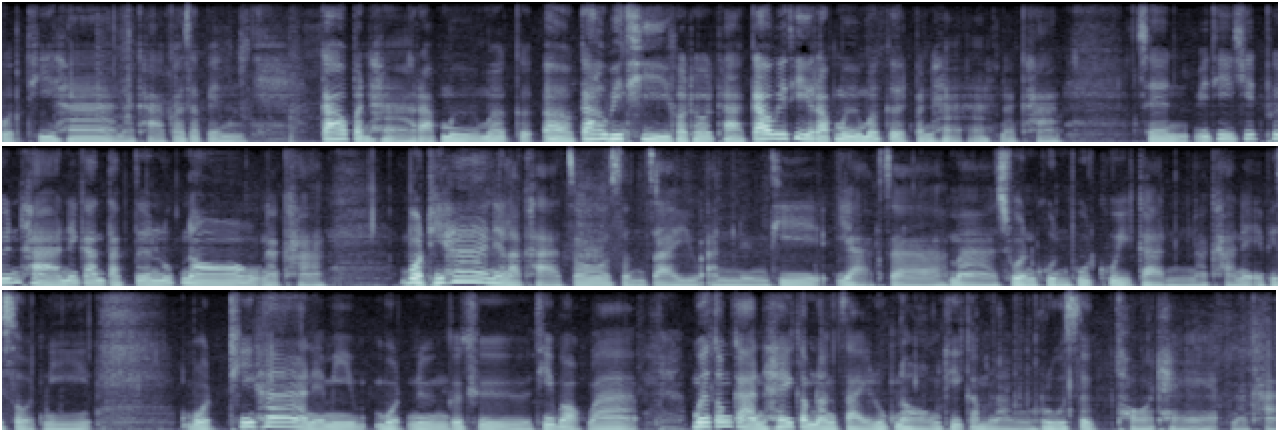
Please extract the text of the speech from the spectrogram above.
บทที่ 5 นะคะ ก็จะเป็น9 ปัญหารับมือเมื่อเอ่อ9วิธีขอโทษค่ะ 9 วิธีรับมือเมื่อเกิดปัญหานะคะ เช่น วิธีคิดพื้นฐานในการตักเตือนลูกน้องนะคะ บทที่ 5 เนี่ยแหละค่ะโจสนใจอยู่อันหนึ่งที่อยากจะมาชวนคุณพูดคุยกันนะคะใน episode นี้บทที่5เนี่ยมีบทหนึ่งก็คือที่บอกว่าเมื่อต้องการให้กำลังใจลูกน้องที่กำลังรู้สึกท้อแท้นะคะ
